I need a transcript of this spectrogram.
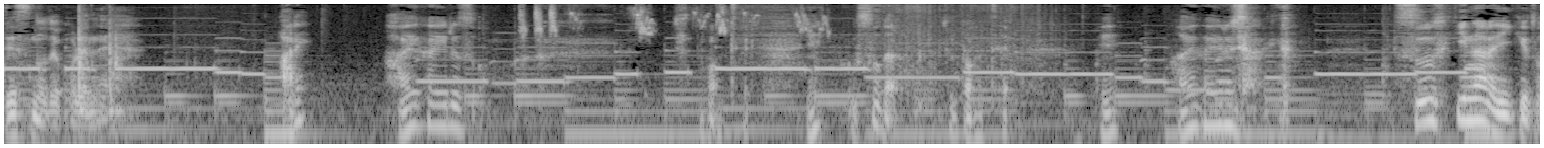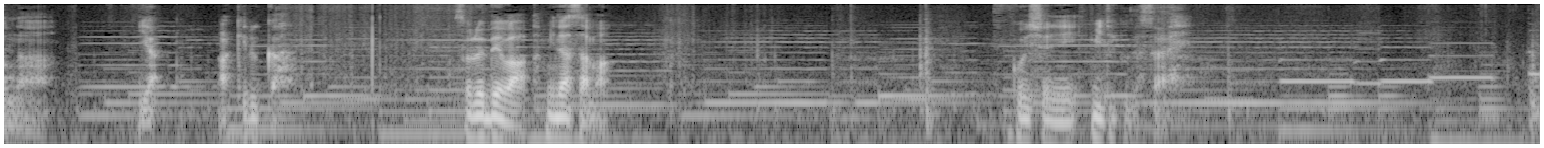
ですので、これね、あれ？ハエがいるぞ。ちょっと待って。え？嘘だろちょっと待って。え？ハエがいるじゃないか。数匹ならいいけどな。いや、開けるか。それでは、皆様、ご一緒に見てください。パッ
